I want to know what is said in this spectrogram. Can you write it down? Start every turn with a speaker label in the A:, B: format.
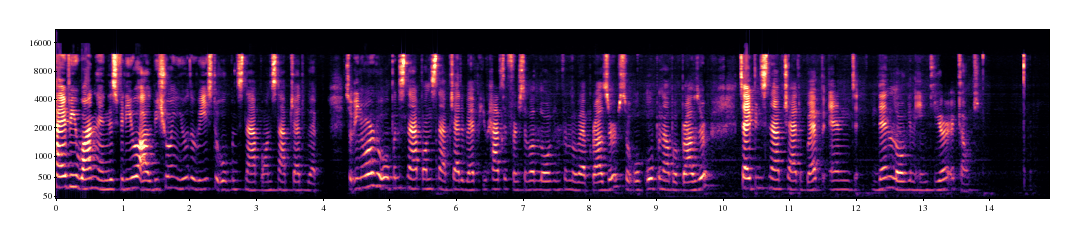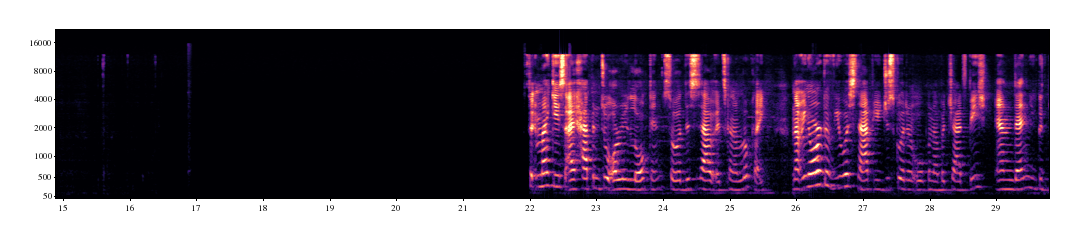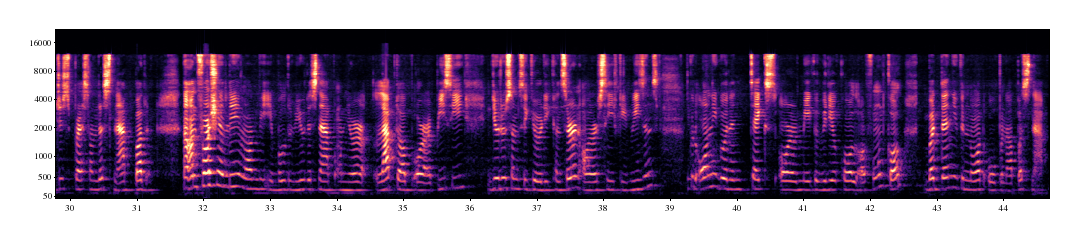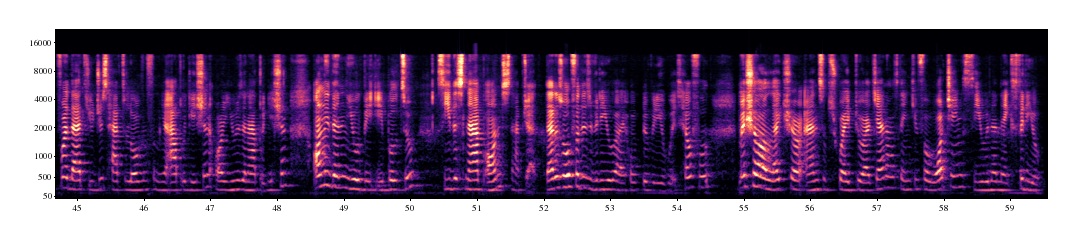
A: Hi everyone, in this video I'll be showing you the ways to open Snap on Snapchat web. So in order to open Snap on Snapchat web, you have to first of all log in from a web browser. So open up a browser, type in Snapchat web and then log in into your account. So in my case, I happen to already logged in. So this is how it's gonna look like. Now, in order to view a snap, you just go ahead and open up a chat page and then you could just press on the snap button. Now, unfortunately, you won't be able to view the snap on your laptop or a PC due to some security concern or safety reasons. You could only go ahead and text or make a video call or phone call, but then you cannot open up a snap. For that, you just have to log in from your application or use an application. Only then you'll be able to see the snap on Snapchat. That is all for this video. I hope the video was helpful. Make sure to like, share and subscribe to our channel. Thank you for watching. See you in the next video.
